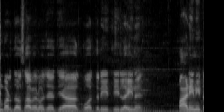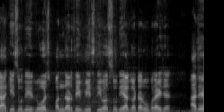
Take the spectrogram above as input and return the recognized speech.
નંબર દસ આવેલો છે, જ્યાં ગોત્રીથી લઈને પાણીની ટાંકી સુધી રોજ પંદરથી વીસ દિવસ સુધી આ ગટર ઉભરાય છે. આજે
